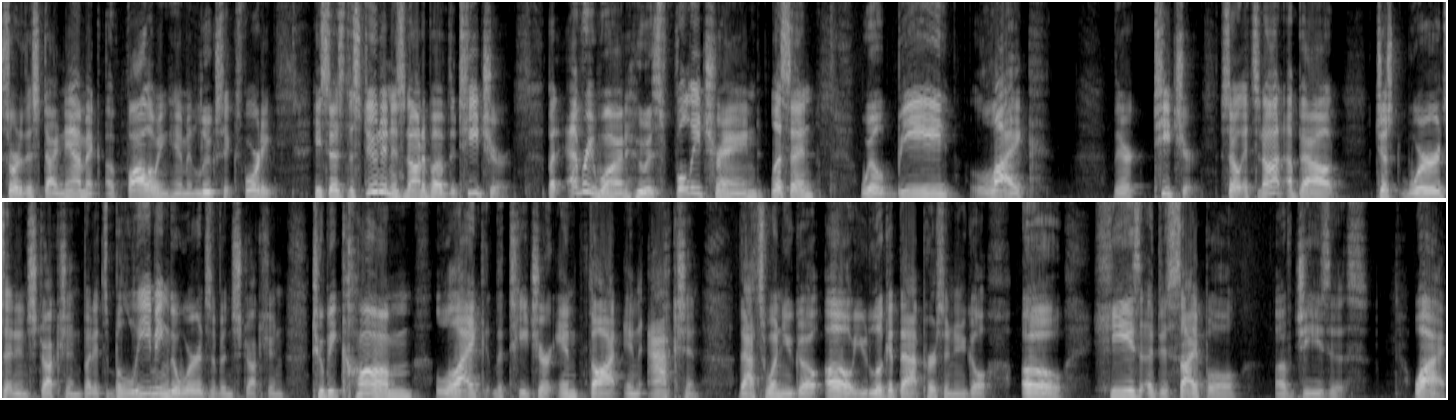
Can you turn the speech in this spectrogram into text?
sort of this dynamic of following him in Luke 6:40. He says the student is not above the teacher, but everyone who is fully trained, listen, will be like their teacher. So it's not about just words and instruction, but it's believing the words of instruction to become like the teacher in thought, in action. That's when you go, oh, you look at that person and you go, oh, he's a disciple of Jesus. Why?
